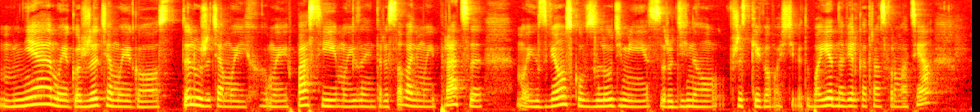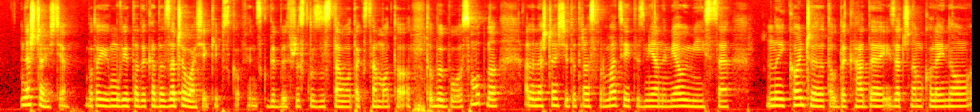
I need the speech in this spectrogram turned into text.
Mnie, mojego życia, mojego stylu życia, moich, moich pasji, moich zainteresowań, mojej pracy, moich związków z ludźmi, z rodziną, wszystkiego właściwie. To była jedna wielka transformacja. Na szczęście, bo tak jak mówię, ta dekada zaczęła się kiepsko, więc gdyby wszystko zostało tak samo, to, to by było smutno, ale na szczęście ta transformacja i te zmiany miały miejsce. No i kończę tą dekadę i zaczynam kolejną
